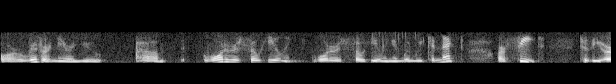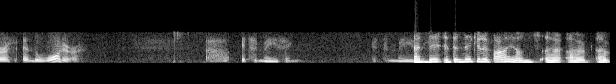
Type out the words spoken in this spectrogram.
or a river near you. Um, water is so healing. Water is so healing. And when we connect our feet to the earth and the water, uh, it's amazing. It's amazing. And the, the negative ions are, are, are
